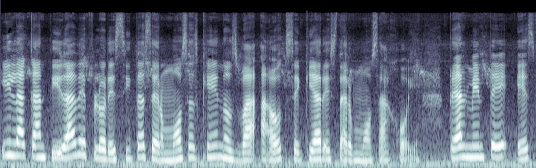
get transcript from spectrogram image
y la cantidad de florecitas hermosas que nos va a obsequiar esta hermosa joya. Realmente es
